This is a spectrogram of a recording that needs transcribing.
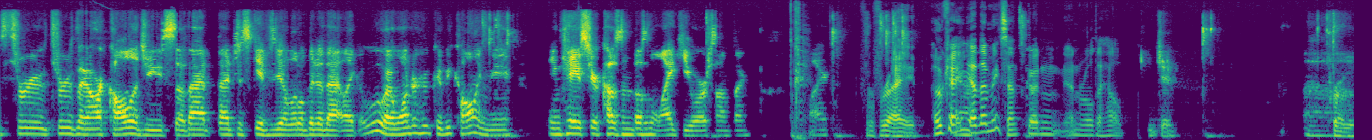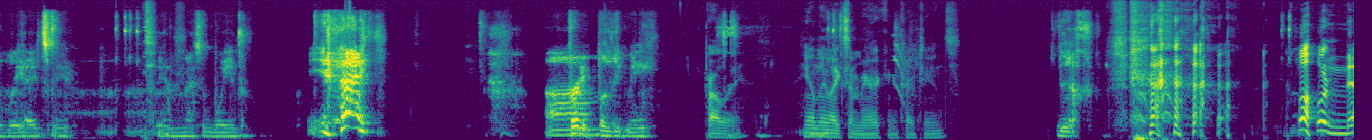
through through the arcology, so that that just gives you a little bit of that, like, ooh, I wonder who could be calling me in case your cousin doesn't like you or something. Like, Right. Okay. Yeah. Yeah. that makes sense. Go ahead and, and roll to help. Okay. uh, Probably hates me. Yeah, massive weeb. Yeah. Probably Um, bullied me. Probably. He only likes American cartoons. Ugh. oh no.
